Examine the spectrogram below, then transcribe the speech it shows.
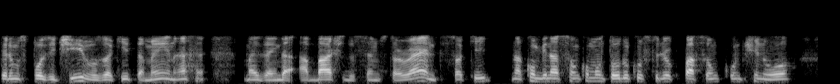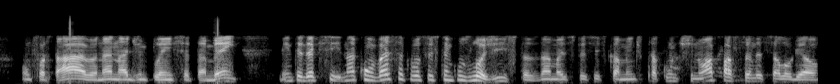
termos positivos aqui também, né, mas ainda abaixo do Same Store Rent, só que na combinação como um todo o custo de ocupação continuou confortável, né, na adimplência também, entender que se, na conversa que vocês têm com os lojistas, né, mais especificamente, para continuar passando esse aluguel,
